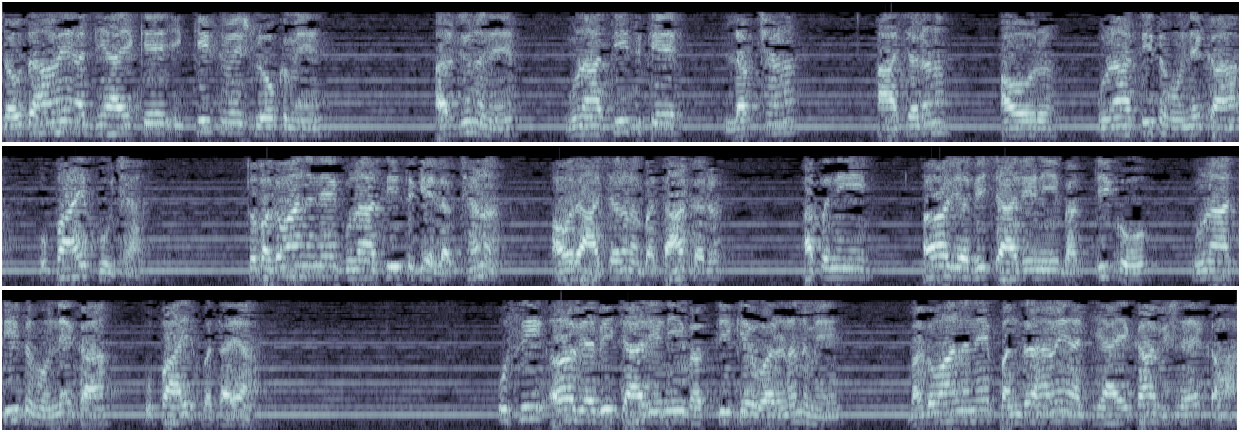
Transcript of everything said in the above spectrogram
चौदहवें अध्याय के इक्कीसवें श्लोक में अर्जुन ने गुणातीत के लक्षण, आचरण और गुणातीत होने का उपाय पूछा। तो भगवान ने गुणातीत के लक्षण और आचरण बताकर अपनी अव्यभिचारिणी भक्ति को गुणातीत होने का उपाय बताया। उसी अव्यभिचारिणी भक्ति के वर्णन में भगवान ने पंद्रहवें अध्याय का विषय कहा।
